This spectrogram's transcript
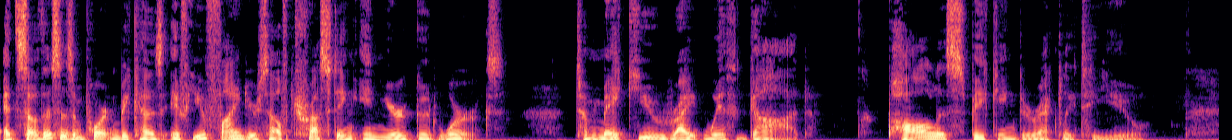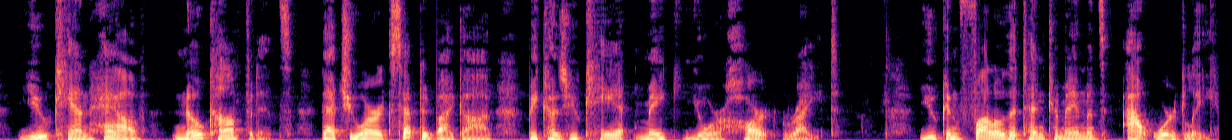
And so this is important because if you find yourself trusting in your good works to make you right with God, Paul is speaking directly to you. You can have no confidence that you are accepted by God because you can't make your heart right. You can follow the Ten Commandments outwardly,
